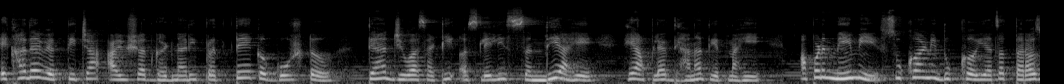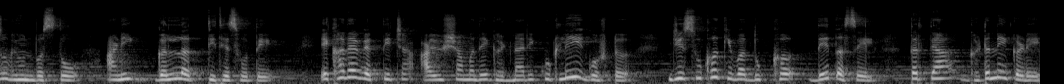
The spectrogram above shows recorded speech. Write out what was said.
एखाद्या व्यक्तीच्या आयुष्यात घडणारी प्रत्येक गोष्ट त्या जीवासाठी असलेली संधी आहे हे आपल्या ध्यानात येत नाही. आपण नेहमी सुख आणि दुःख याचा तराजू घेऊन बसतो आणि गल्लत तिथेच होते. एखाद्या व्यक्तीच्या आयुष्यामध्ये घडणारी कुठलीही गोष्ट जी सुख किंवा दुःख देत असेल तर त्या घटनेकडे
